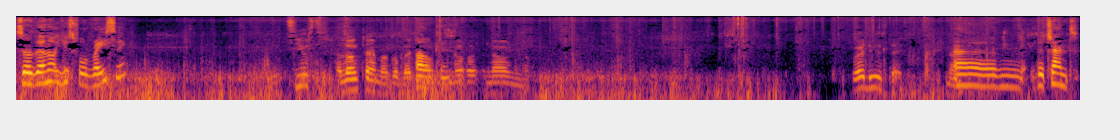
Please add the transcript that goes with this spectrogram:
So they're not used for racing. It's used a long time ago, but Oh, okay. no, uh, now no. Where do you stay? No. Um, the tent,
